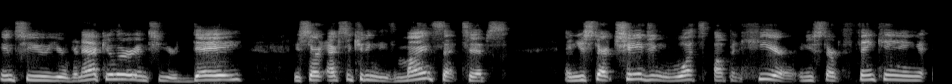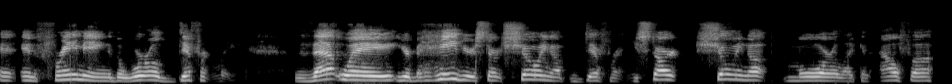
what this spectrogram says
into your vernacular, into your day. You start executing these mindset tips and you start changing what's up in here and you start thinking and framing the world differently. That way, your behavior starts showing up different. You start showing up more like an alpha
